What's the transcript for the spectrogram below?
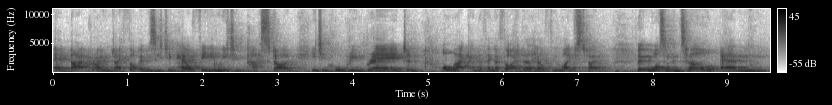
uh, background, I thought I was eating healthy, you know, eating pasta and eating whole grain bread and all that kind of thing. I thought I had a healthy lifestyle. But it wasn't until um,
